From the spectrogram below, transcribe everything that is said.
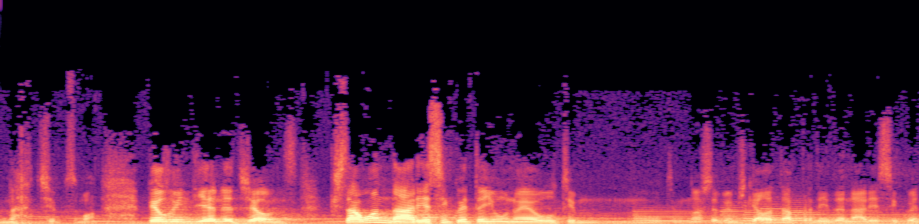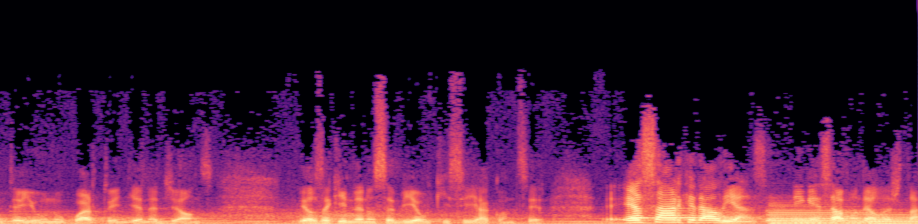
James Bond, pelo Indiana Jones, que está onde? Na área 51, não é o último nós sabemos que ela está perdida na área 51, no quarto Indiana Jones. Eles aqui ainda não sabiam que isso ia acontecer. Essa arca da aliança, ninguém sabe onde ela está.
